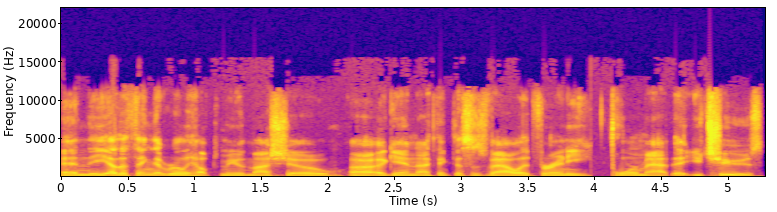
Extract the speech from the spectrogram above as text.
And the other thing that really helped me with my show, uh, again, I think this is valid for any format that you choose,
